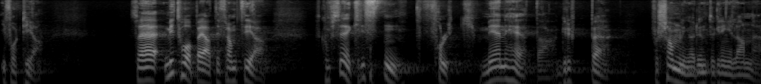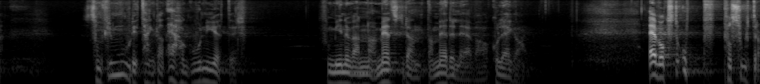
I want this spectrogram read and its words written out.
i fortida. Så jeg, Mitt håp er at i framtida kan vi se kristen folk, menigheter, grupper, forsamlinger rundt omkring i landet som frimodig tenker at jeg har gode nyheter for mine venner, medstudenter, medelever og kollegaer. Jeg vokste opp på Sotra.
